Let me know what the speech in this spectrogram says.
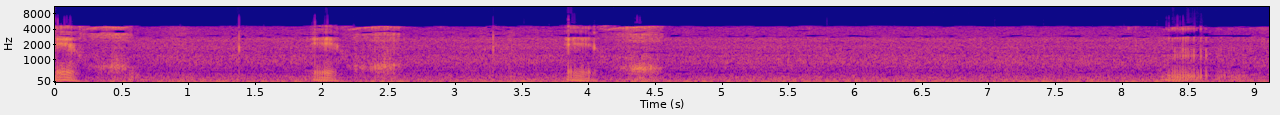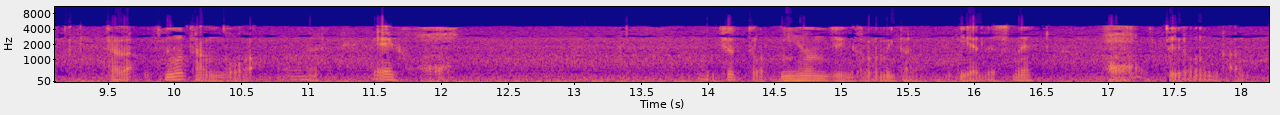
エホ。エホ。エホ。うん。ただ、この単語は、えほ。ちょっと日本人から見たら嫌ですね。ほという音がある。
